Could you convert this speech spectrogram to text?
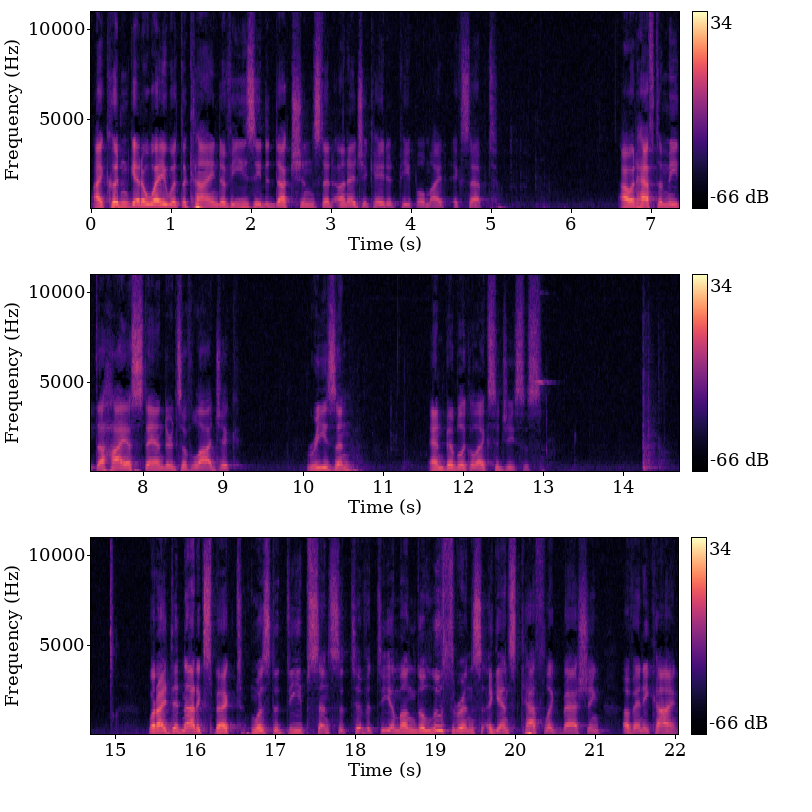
I couldn't get away with the kind of easy deductions that uneducated people might accept. I would have to meet the highest standards of logic, reason, and biblical exegesis. What I did not expect was the deep sensitivity among the Lutherans against Catholic bashing of any kind.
